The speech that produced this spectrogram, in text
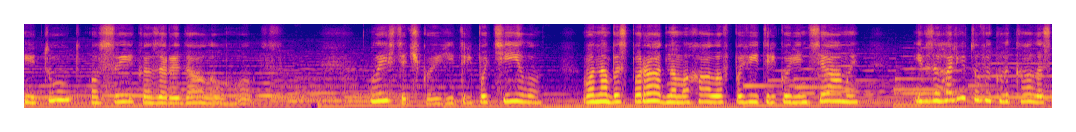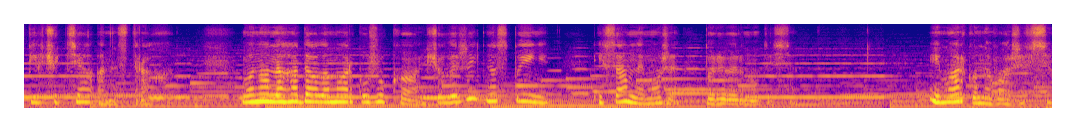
І тут осика заридала вголос. Листячко її тріпотіло, вона безпорадно махала в повітрі корінцями і взагалі-то викликала співчуття, а не страх. Вона нагадала Марку жука, що лежить на спині і сам не може перевернутися. І Марко наважився.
